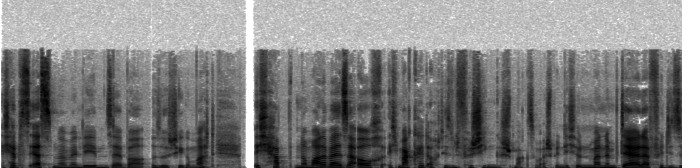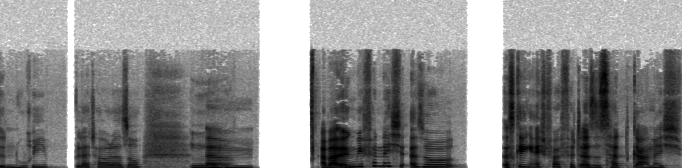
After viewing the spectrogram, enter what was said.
ich habe das erste Mal in meinem Leben selber Sushi gemacht. Ich habe normalerweise auch, ich mag halt auch diesen fischigen Geschmack zum Beispiel nicht. Und man nimmt ja dafür diese Nuri-Blätter oder so. Mhm. Ähm, aber irgendwie finde ich, also, es ging echt voll fit. Also, es hat gar nicht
